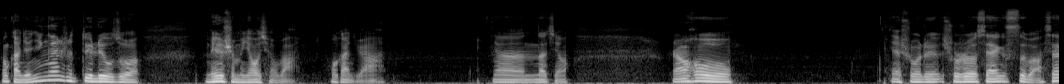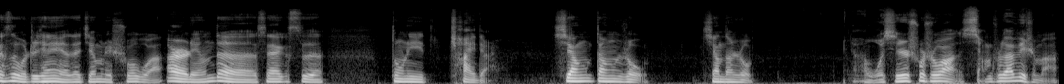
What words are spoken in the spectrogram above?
我感觉应该是对六座没有什么要求吧？我感觉啊，嗯，那行。然后再说这说说 CX 吧，CX 我之前也在节目里说过啊，二零的 CX。动力差一点，相当肉，相当肉啊！我其实说实话想不出来为什么，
